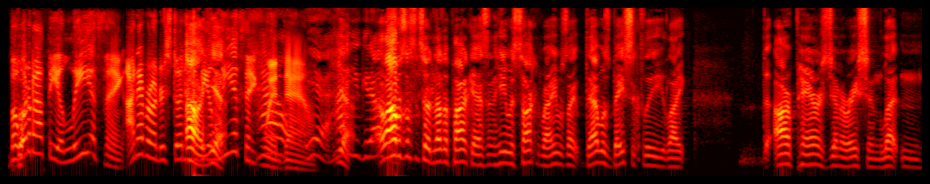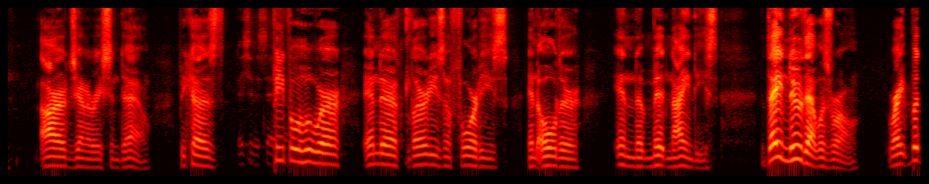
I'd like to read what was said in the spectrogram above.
But, But- what about the Aaliyah thing? I never understood how Oh, the yeah. Aaliyah thing How- went down. Yeah. How yeah. do you get out? Well, I was listening to another podcast and he was talking about. He was like, that was basically like the, our parents' generation letting our generation down because They should have said people who were in their 30s and 40s and older in the mid 90s, they knew that was wrong, right? But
